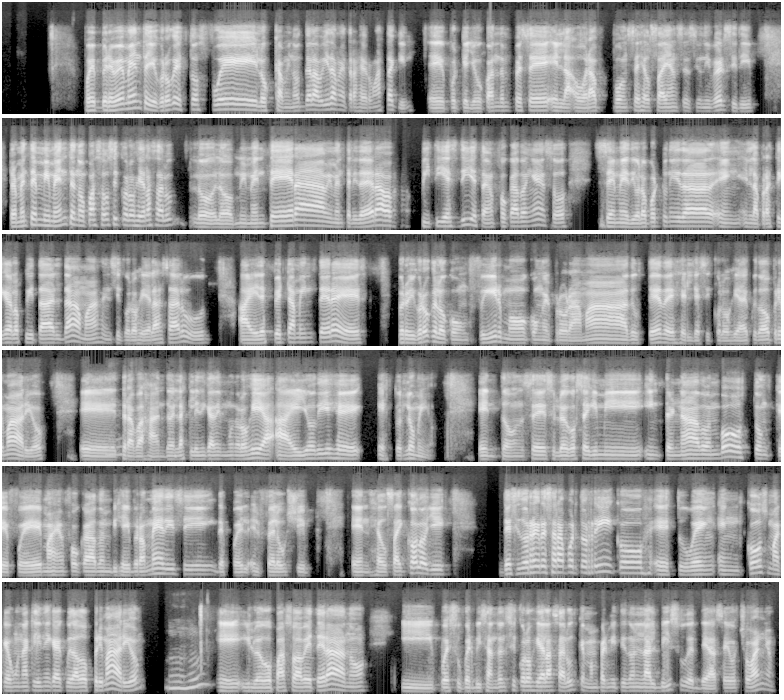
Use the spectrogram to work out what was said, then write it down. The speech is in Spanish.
Pues brevemente, yo creo que estos fue los caminos de la vida me trajeron hasta aquí, eh, porque yo cuando empecé en la ahora Ponce Health Sciences University, realmente en mi mente no pasó psicología de la salud, lo, mi mente era, mi mentalidad era PTSD, estaba enfocado en eso, se me dio la oportunidad en, en la práctica del hospital Damas, en psicología de la salud, ahí despierta mi interés, pero yo creo que lo confirmo con el programa de ustedes, el de psicología de cuidado primario, eh, trabajando en las clínicas de inmunología. Ahí yo dije, esto es lo mío. Entonces, luego seguí mi internado en Boston, que fue más enfocado en behavioral medicine, después el, fellowship en health psychology. Decido regresar a Puerto Rico, estuve en, Cosma, que es una clínica de cuidados primarios, eh, y luego paso a veterano y pues supervisando en psicología de la salud que me han permitido en la Albisu desde hace ocho años.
